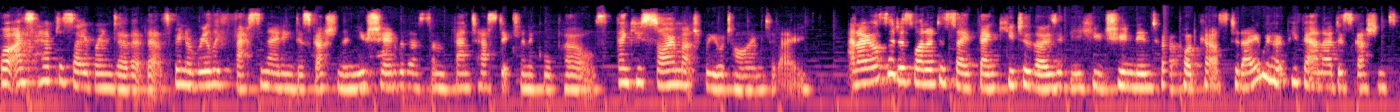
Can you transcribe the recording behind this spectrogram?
Well, I have to say, Brenda, that that's been a really fascinating discussion, and you've shared with us some fantastic clinical pearls. Thank you so much for your time today. And I also just wanted to say thank you to those of you who tuned into our podcast today. We hope you found our discussions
